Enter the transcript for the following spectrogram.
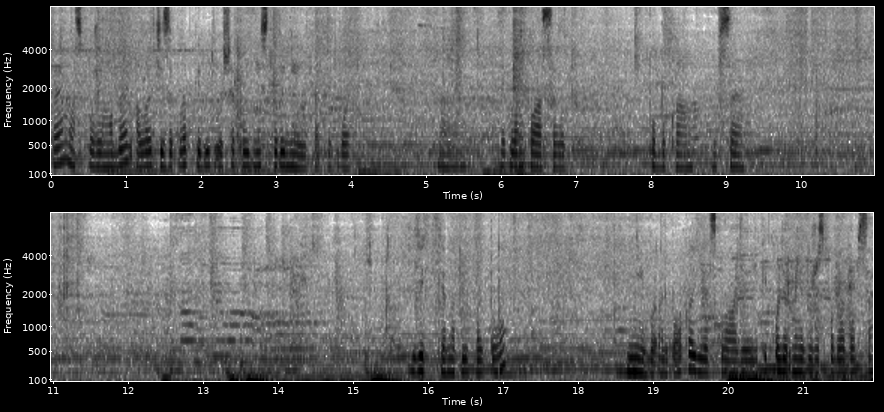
тема, схожа модель, але ті заклепки йдуть лише по одній стороні, так якби е, як лампаси от, по бокам і все. Яке пальто? Ніби альпака є в складі, який колір мені дуже сподобався.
